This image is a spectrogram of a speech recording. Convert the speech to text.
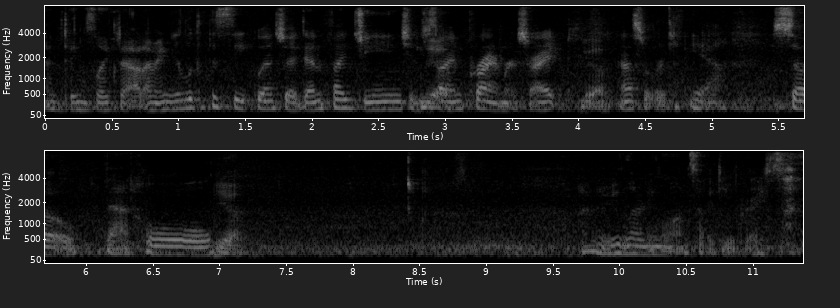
and things like that. I mean, you look at the sequence, you identify genes, you Yeah. design primers, right? Yeah. That's what we're, yeah. So that whole, Yeah. I'm gonna be learning alongside you, Grace.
